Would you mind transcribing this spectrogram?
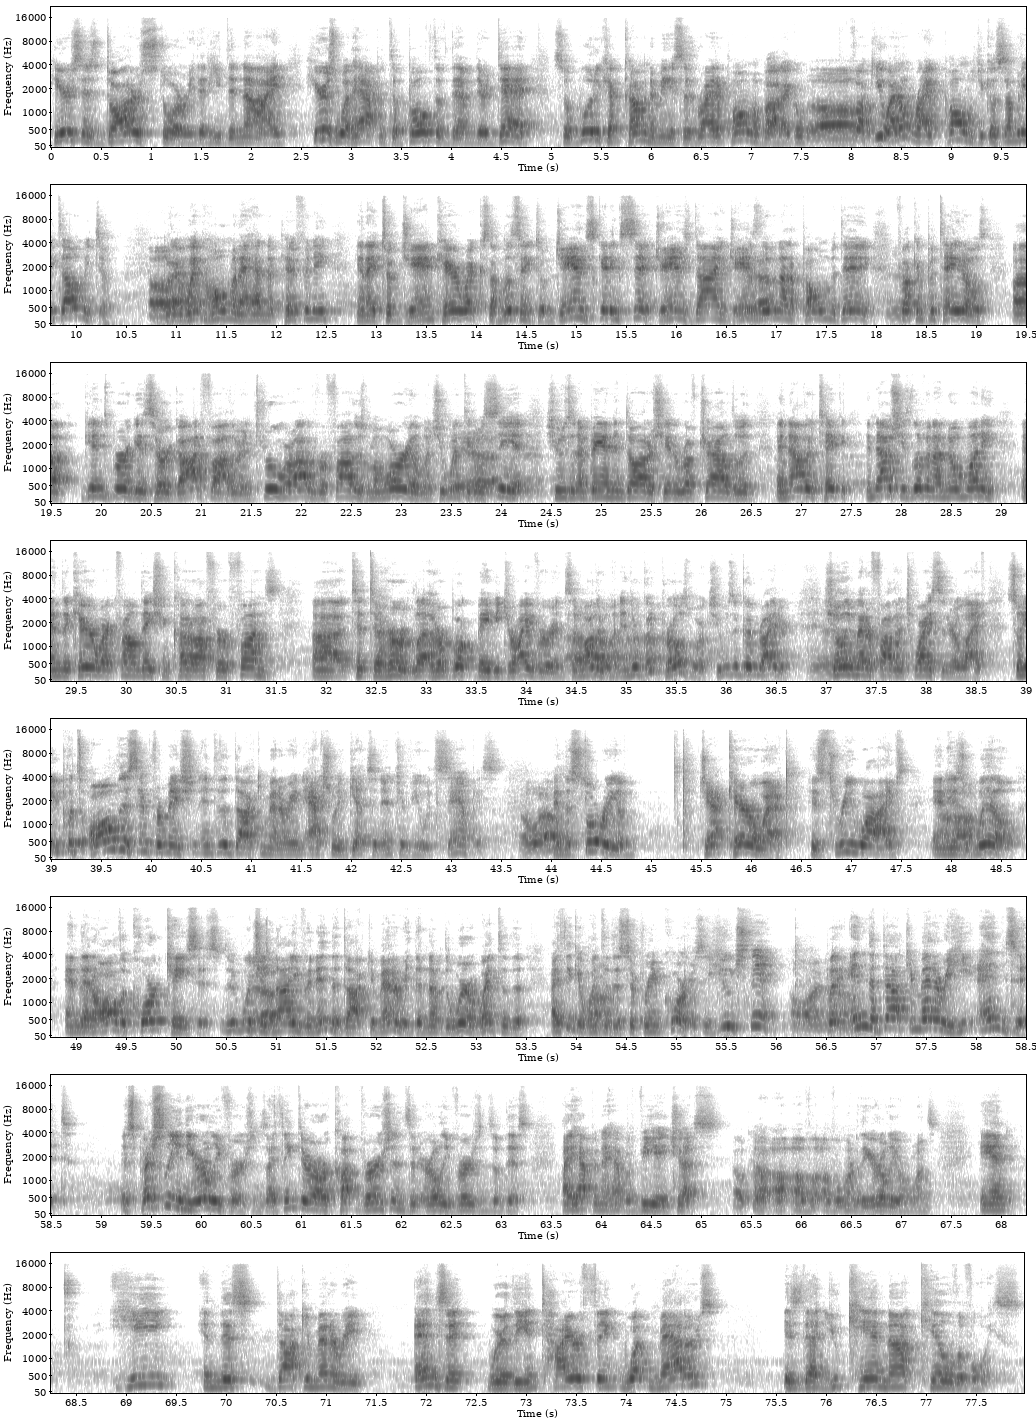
Here's his daughter's story that he denied. Here's what happened to both of them. They're dead. So Buddha kept coming to me and said, write a poem about it. I go, Oh. fuck you. I don't write poems because somebody told me to. But I Oh. went home and I had an epiphany and I took Jan Kerouac because I'm listening to him. Jan's getting sick. Jan's dying. Jan's Yeah. living on a poem a day. Fucking potatoes. Uh, Ginsberg is her godfather and threw her out of her father's memorial when she went to go see it. yeah. She was an abandoned daughter. She had a rough childhood, and now they're taking. And now she's living on no money. And the Kerouac Foundation cut off her funds uh, to, to her her book, Baby Driver, and some other one. And they're good prose books. She was a good writer. She only met her father twice in her life. So he puts all this information into the documentary and actually gets an interview with Sampas. oh wow. And the story of Jack Kerouac, his three wives, and his Uh-huh. will, and then all the court cases, which is not even in the documentary. The, num- the where it went to the, I think it went to the Supreme Court. It's a huge thing. Oh, I know. But in the documentary, he ends it, especially in the early versions. I think there are cut versions and early versions of this. I happen to have a VHS Okay. uh, of, of one of the earlier ones, and he in this documentary ends it where the entire thing what matters is that you cannot kill the voice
